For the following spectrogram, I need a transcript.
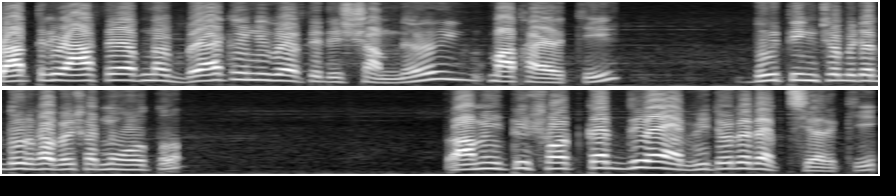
রাত্রি আছে আপনার ব্র্যাক ইউনিভার্সিটির সামনে, ওই মাথায় আর কি। দুই তিনশো মিটার দূর হবে সম্ভবত। তো আমি একটু শর্টকাট দিয়ে ভিতরে যাচ্ছি আর কি।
